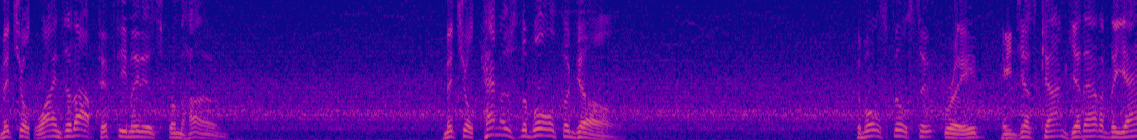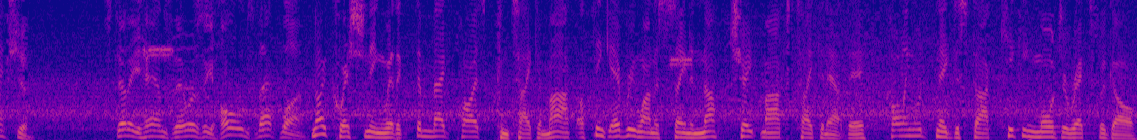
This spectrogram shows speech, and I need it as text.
Mitchell lines it up 50 metres from home. Mitchell hammers the ball for goal. The ball spills to Reed. He just can't get out of the action. Steady hands there as he holds that one. No questioning whether the Magpies can take a mark. I think everyone has seen enough cheap marks taken out there. Collingwood need to start kicking more direct for goal.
